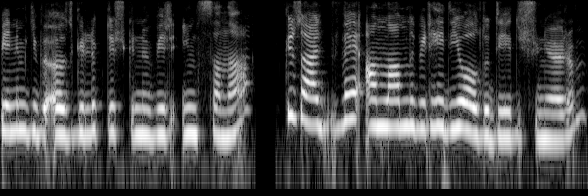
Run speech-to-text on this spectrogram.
benim gibi özgürlük düşkünü bir insana güzel ve anlamlı bir hediye oldu diye düşünüyorum.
